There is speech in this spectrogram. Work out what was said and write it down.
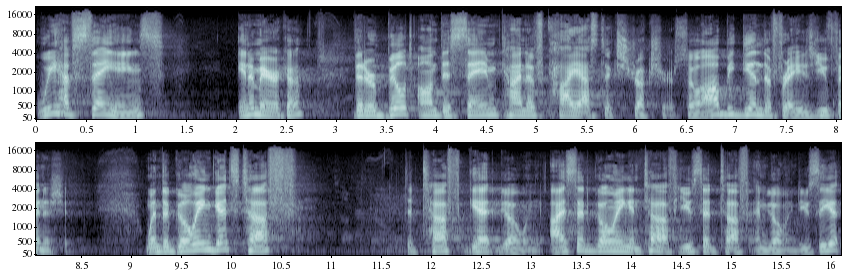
we have sayings in America that are built on this same kind of chiastic structure. So I'll begin the phrase, you finish it. When the going gets tough, the tough get going. I said going and tough, you said tough and going. Do you see it?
